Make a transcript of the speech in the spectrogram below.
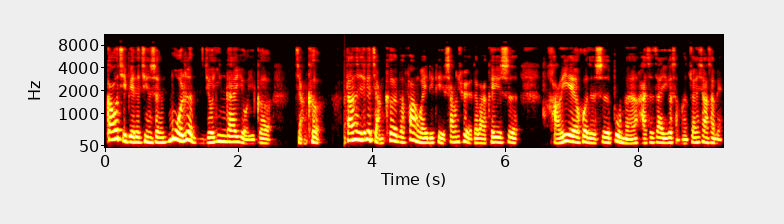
高级别的晋升，默认你就应该有一个讲课。当然，这个讲课的范围你可以商榷，对吧？可以是行业或者是部门，还是在一个什么专项上面。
